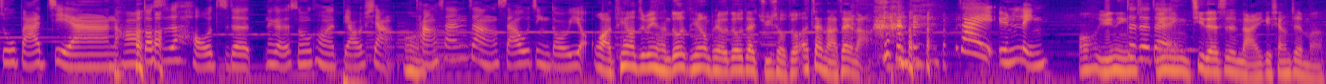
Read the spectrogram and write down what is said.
猪八戒啊，然后都是猴子的那个孙悟空的雕像，唐三藏、沙悟净都有。哇，听到这边很多听众朋友都在举手说，啊，在哪在哪？在云林。哦，云林，对对对，云林记得是哪一个乡镇吗？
